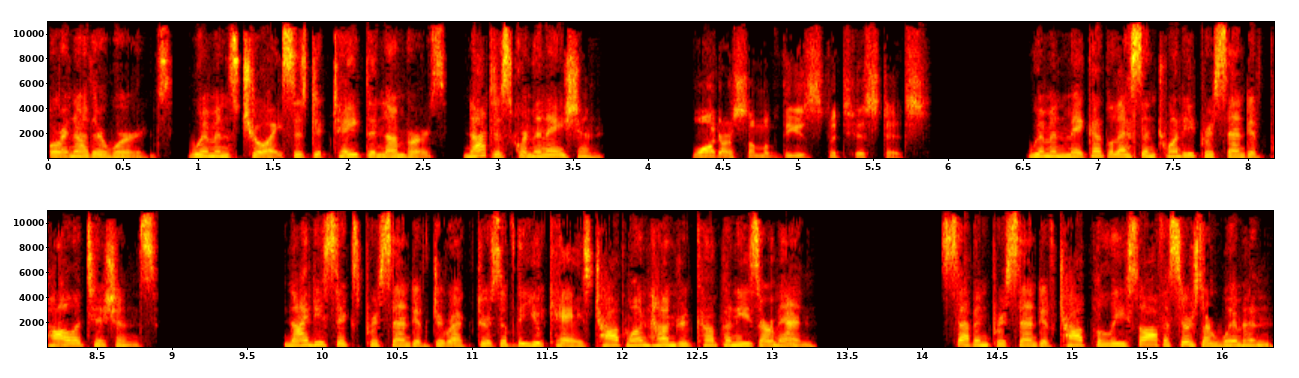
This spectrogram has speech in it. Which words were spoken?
or in other words, women's choices dictate the numbers, not discrimination. What are some of these statistics? Women make up less than 20% of politicians. 96% of directors of the UK's top 100 companies are men. 7% of top police officers are women.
